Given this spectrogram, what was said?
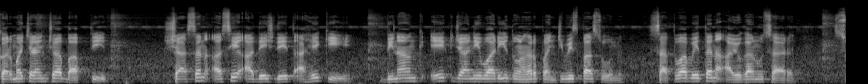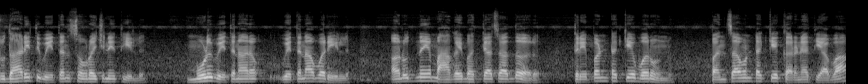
कर्मचाऱ्यांच्या बाबतीत शासन असे आदेश देत आहे की दिनांक एक जानेवारी दोन हजार पंचवीसपासून सातवा वेतन आयोगानुसार सुधारित वेतन संरचनेतील मूळ वेतना वेतनावरील अनुज्ञेय महागाई भत्त्याचा दर त्रेपन्न टक्केवरून पंचावन्न टक्के करण्यात यावा.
